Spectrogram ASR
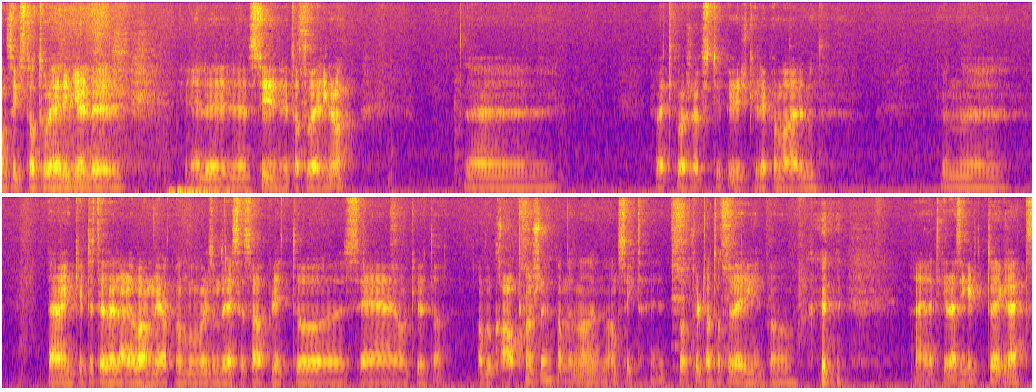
ansiktstatovering eller, eller synlige tatoveringer, jeg vet ikke hva slags type yrker det kan være, men, men det er enkelte steder der det er vanlig at man må liksom dresse seg opp litt og se ordentlig ut. da. Advokat, kanskje? Kan den ha en ansikt fullt av tatoveringer på Nei, jeg vet ikke. Det er sikkert eh, greit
